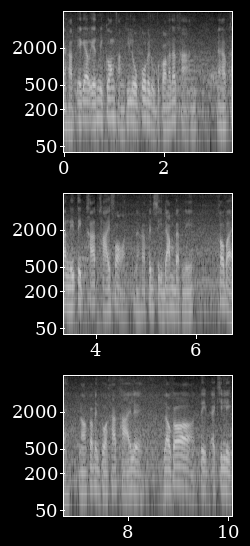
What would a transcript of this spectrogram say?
นะครับ XLS มีกล้องฝั่งที่โลโก้เป็นอุปกรณ์มาตรฐานนะครับคันนี้ติดคาดท้ายฟอร์ดนะครับเป็นสีดำแบบนี้เข้าไปเนาะก็เป็นตัวคาดท้ายเลย แล้วก็ติดอะคริลิก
